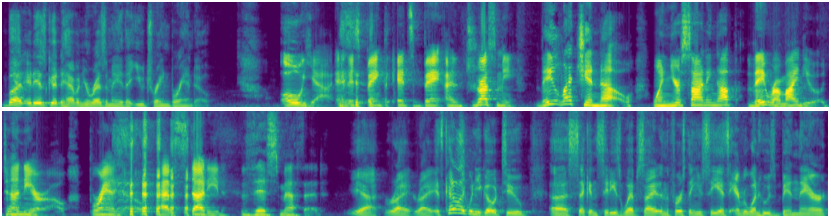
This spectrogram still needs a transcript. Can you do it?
But yeah. it is good to have on your resume that you trained Brando. Oh yeah, and it's bank. it's bank, and trust me, they let you know when you're signing up. They remind you, De Niro, Brando have studied this method. Yeah, right, right. It's kind of like when you go to uh, Second City's website and the first thing you see is everyone who's been there.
